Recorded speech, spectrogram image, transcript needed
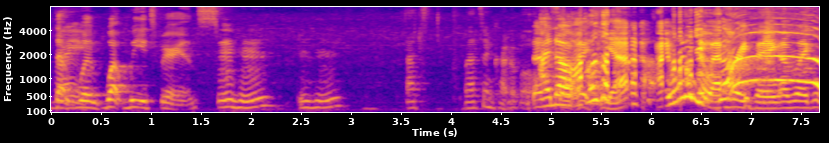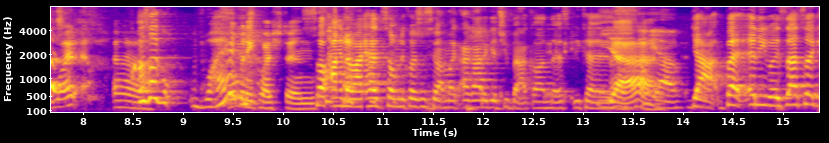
that Right. what, what we experience. Mm-hmm. Mm-hmm. That's that's incredible. I know, I was like- yeah, I want to know everything. I'm like, what? Uh, I was like, what? so many questions. So I know I had so many questions too. I'm like, I got to get you back on this because Yeah. Oh, yeah. yeah but anyways that's like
